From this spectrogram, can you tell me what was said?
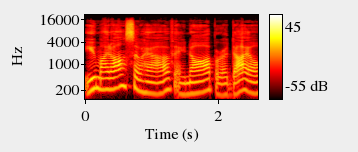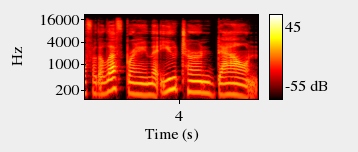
you might also have a knob or a dial for the left brain that you turn down.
